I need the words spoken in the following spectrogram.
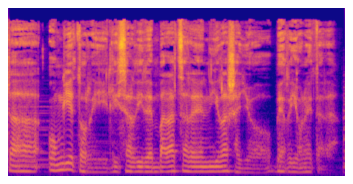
eta ongi etorri Lizardiren baratzaren irrasaio berri honetara.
